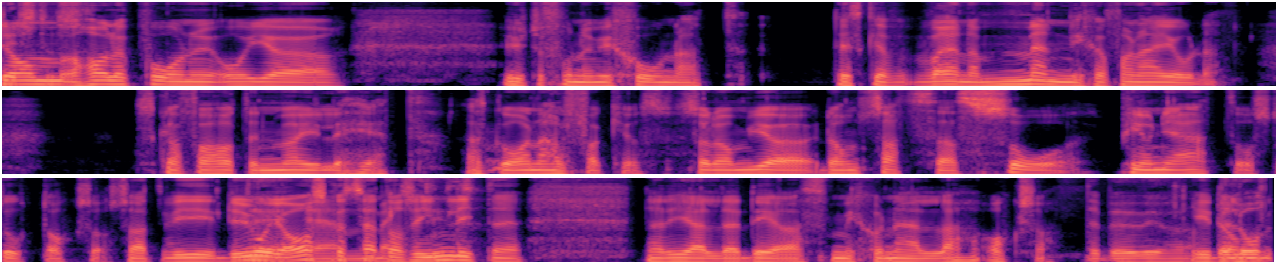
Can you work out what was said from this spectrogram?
de håller på nu och gör utifrån en vision att det ska varenda människa på den här jorden ska få ha en möjlighet att gå en alfakurs. Så de, gör, de satsar så pionjärt och stort också. Så att vi, du och jag ska sätta mäktigt. oss in lite när det gäller deras missionella också. Det behöver vi göra. I de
